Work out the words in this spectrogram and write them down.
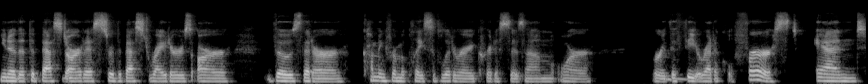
you know that the best mm-hmm. artists or the best writers are those that are coming from a place of literary criticism or or the mm-hmm. theoretical first and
